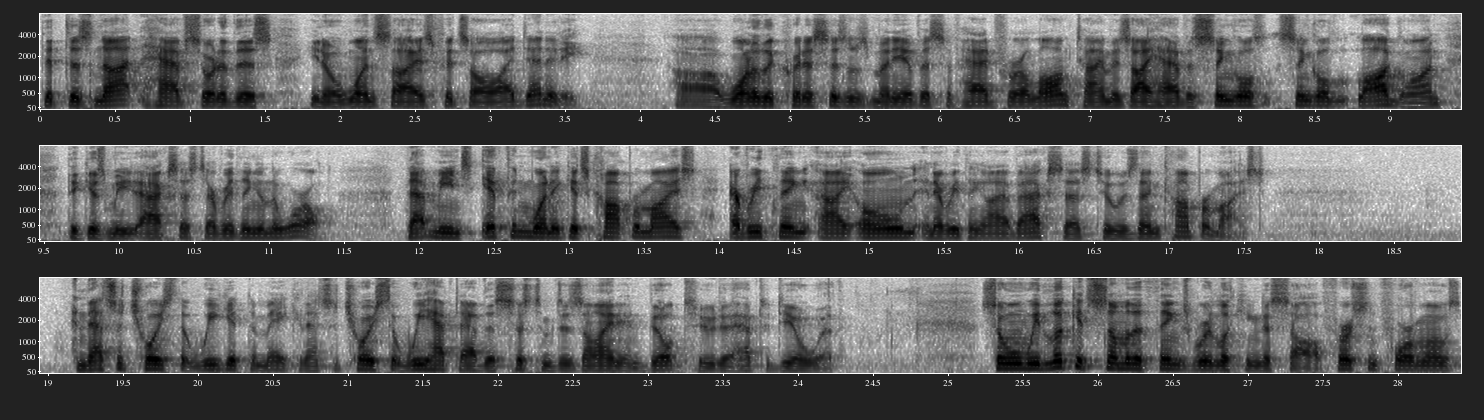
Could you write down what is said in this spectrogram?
that does not have sort of this, you know, one-size-fits-all identity. Uh, One of the criticisms many of us have had for a long time is I have a single, single log on that gives me access to everything in the world. That means if and when it gets compromised, everything I own and everything I have access to is then compromised. And that's a choice that we get to make, and that's a choice that we have to have the system designed and built to, to have to deal with. So when we look at some of the things we're looking to solve, first and foremost,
